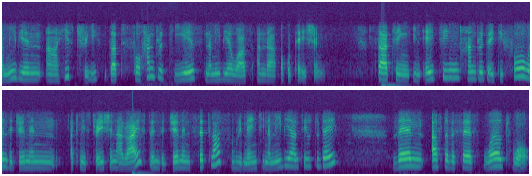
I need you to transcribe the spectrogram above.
Namibian uh, history that for 100 years Namibia was under occupation. Starting in 1884, when the German administration arrived and the German settlers who remained in Namibia until today. Then, after the First World War,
